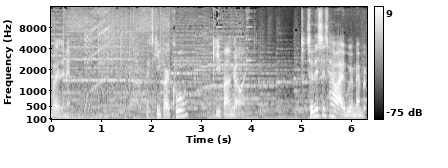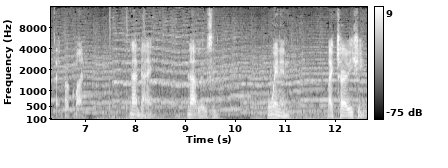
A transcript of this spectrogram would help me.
wasn't it? Let's keep our cool, keep on going. So this is how I remember playing Pokemon. Not dying, not losing, winning, like Charlie Sheen.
